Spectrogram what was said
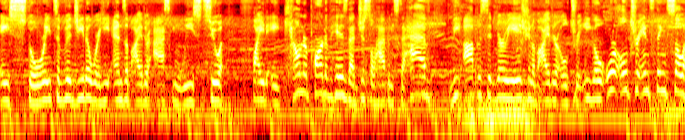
a story to Vegeta where he ends up either asking Whis to fight a counterpart of his that just so happens to have the opposite variation of either Ultra Ego or Ultra Instinct, so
